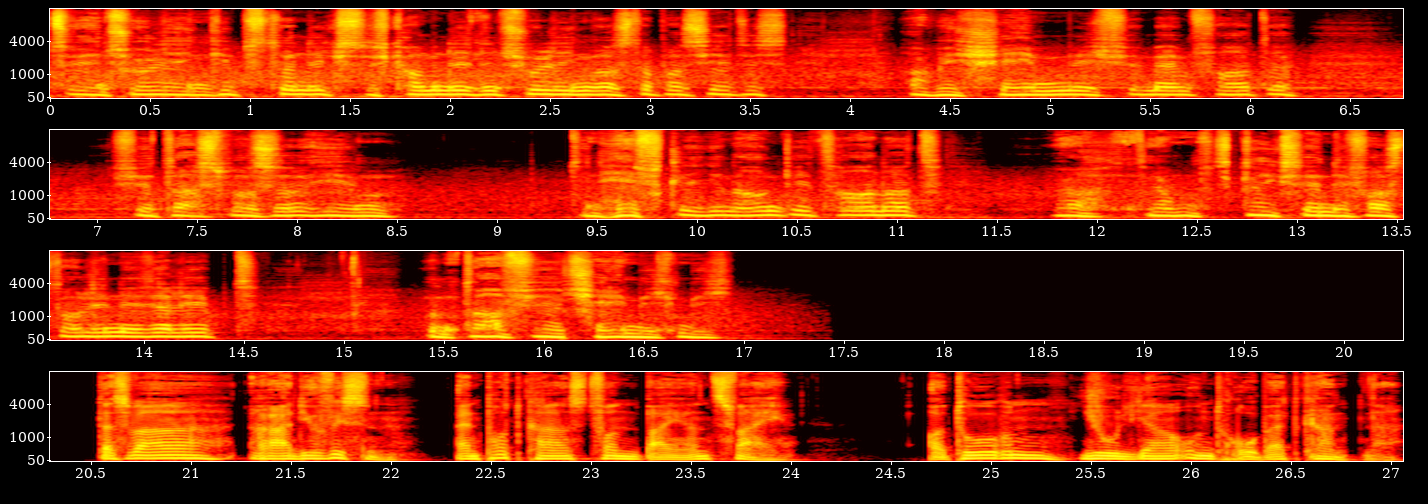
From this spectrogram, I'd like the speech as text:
Zu entschuldigen gibt es da nichts. Ich kann mir nicht entschuldigen, was da passiert ist. Aber ich schäme mich für meinen Vater, für das, was er ihm den Häftlingen angetan hat. Ja, die haben das Kriegsende fast alle nicht erlebt. Und dafür schäme ich mich. Das war Radio Wissen, ein Podcast von Bayern 2. Autoren Julia und Robert Krantner.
